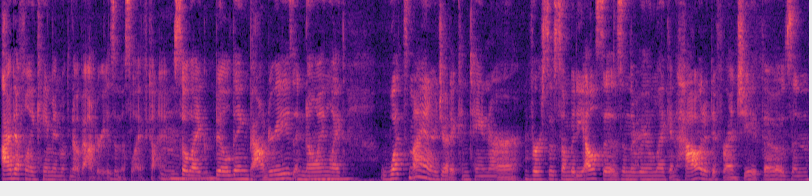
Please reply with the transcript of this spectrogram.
I definitely came in with no boundaries in this lifetime. So Mm-hmm. like building boundaries and knowing like mm-hmm. what's my energetic container versus somebody else's in the room, like and how to differentiate those and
